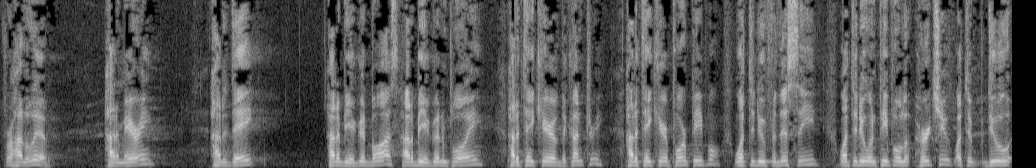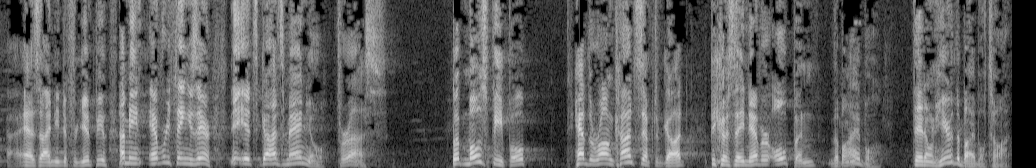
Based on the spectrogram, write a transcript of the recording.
for how to live, how to marry, how to date, how to be a good boss, how to be a good employee, how to take care of the country, how to take care of poor people, what to do for this seed, what to do when people hurt you, what to do as I need to forgive people. I mean, everything is there. It's God's manual for us. But most people have the wrong concept of God because they never open the Bible. They don't hear the Bible taught.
